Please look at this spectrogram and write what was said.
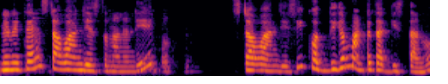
నేనైతే స్టవ్ ఆన్ చేస్తున్నానండి. స్టవ్ ఆన్ చేసి కొద్దిగా మంట తగ్గిస్తాను.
